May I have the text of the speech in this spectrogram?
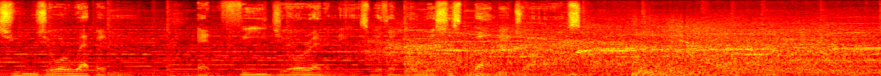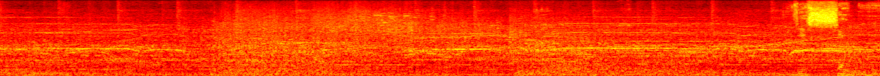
Choose your weapon and feed your enemies with a delicious bounty jars. Susana.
